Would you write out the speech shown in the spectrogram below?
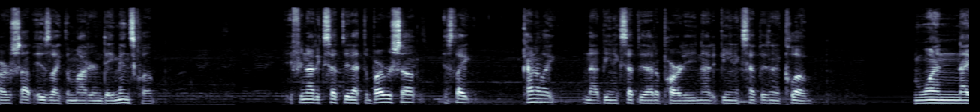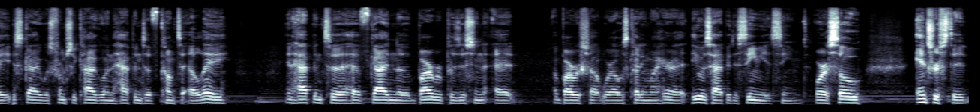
Barbershop is like the modern day men's club. If you're not accepted at the barbershop, it's like kind of like not being accepted at a party, not being accepted in a club. One night, this guy was from Chicago and happened to have come to LA and happened to have gotten a barber position at a barbershop where I was cutting my hair at. He was happy to see me, it seemed, or so interested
